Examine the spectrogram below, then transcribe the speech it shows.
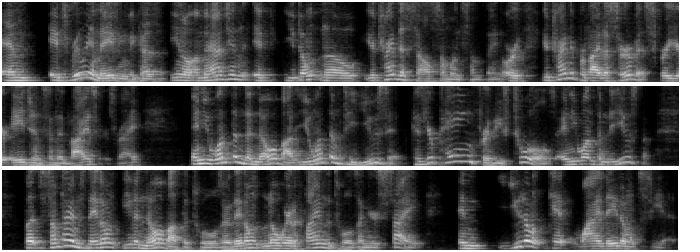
and it's really amazing because you know imagine if you don't know you're trying to sell someone something or you're trying to provide a service for your agents and advisors right and you want them to know about it. You want them to use it because you're paying for these tools and you want them to use them. But sometimes they don't even know about the tools or they don't know where to find the tools on your site. And you don't get why they don't see it.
